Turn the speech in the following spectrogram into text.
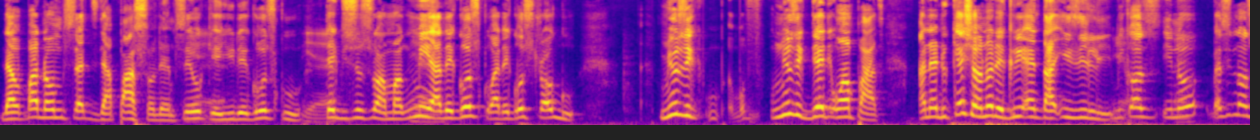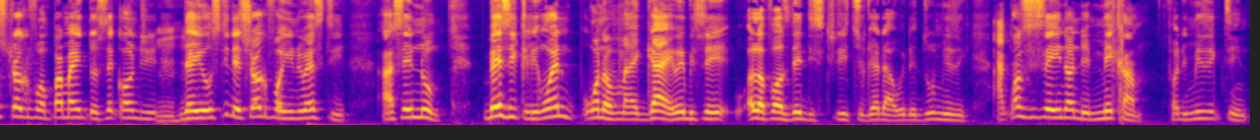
their papa don't set their pass for them. Say, okay, you they go school, Yeah. take this so amount. Me, I they go school, I they go struggle. Music, music did one part, and education no dey gree enter easily because you know person don struggle from primary to secondary, Mm-hmm. then you still dey struggle for university. I say no. Basically, when one of my guy wey be say all of us dey the street together, we dey do music. I come see say he don dey make am for the music thing.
